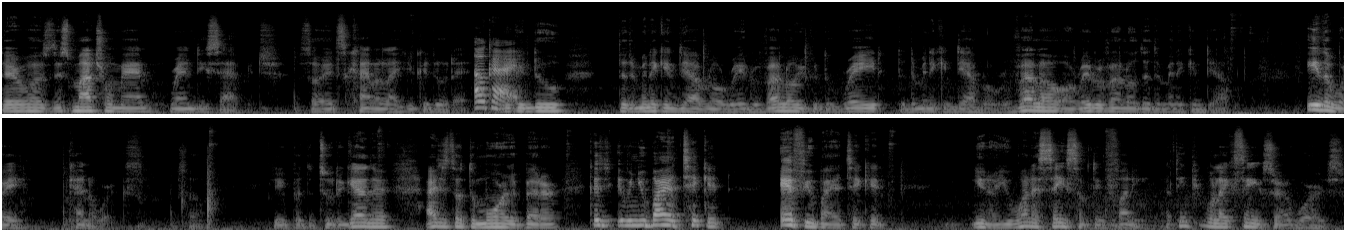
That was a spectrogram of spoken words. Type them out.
there was this Macho Man Randy Savage, so it's kind of like you could do that. Okay. You can do the Dominican Diablo Raid Ravello. You could do Raid the Dominican Diablo Ravello, or Raid Ravello the Dominican Diablo. Either way, kind of works. So you put the two together. I just thought the more the better, because when you buy a ticket, if you buy a ticket, you know you want to say something funny. I think people like saying certain words.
